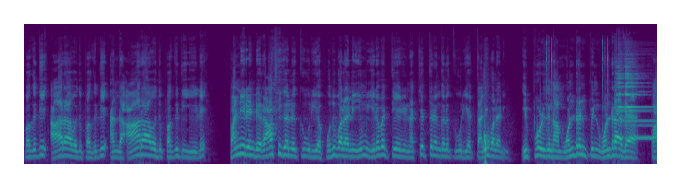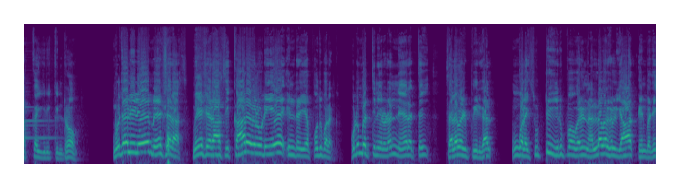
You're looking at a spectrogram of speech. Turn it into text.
பகுதி ஆறாவது பகுதி அந்த ஆறாவது பகுதியிலே பன்னிரண்டு ராசிகளுக்கு உரிய பொது பலனையும் இருபத்தி ஏழு நட்சத்திரங்களுக்கு உரிய தனி பலனையும் இப்பொழுது நாம் ஒன்றன் பின் ஒன்றாக பார்க்க இருக்கின்றோம். முதலிலே மேஷராசி மேஷராசிக்காரர்களுடைய இன்றைய பொது பலன் குடும்பத்தினருடன் நேரத்தை செலவழிப்பீர்கள். உங்களை சுற்றி இருப்பவர்கள் நல்லவர்கள் யார் என்பதை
